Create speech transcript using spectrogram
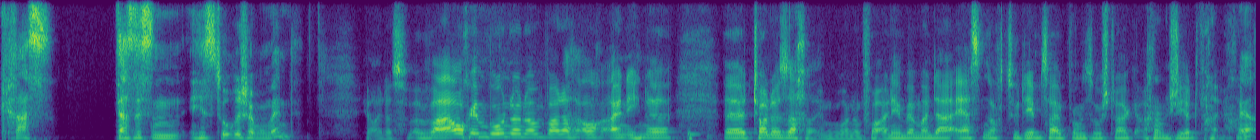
Krass. Das ist ein historischer Moment. Ja, das war auch im Grunde genommen, war das auch eigentlich eine äh, tolle Sache im Grunde genommen. Vor allen Dingen, wenn man da erst noch zu dem Zeitpunkt so stark arrangiert war. Ja.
